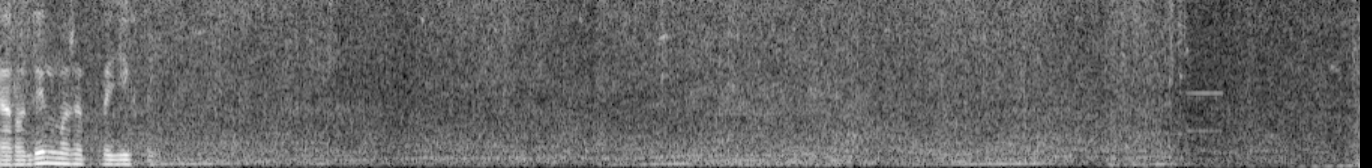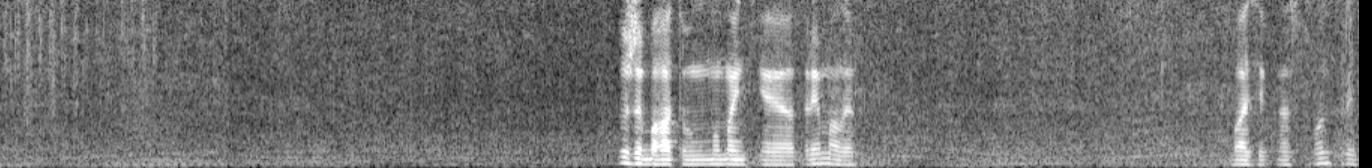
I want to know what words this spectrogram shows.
р 1 може приїхати. Дуже багато в моменті отримали. Базік нас контрить.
